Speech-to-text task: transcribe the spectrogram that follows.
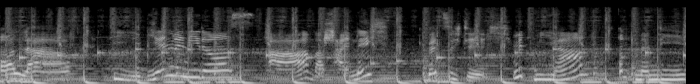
Hola, Y bienvenidos a wahrscheinlich witzig mit Mia. und Mandy.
